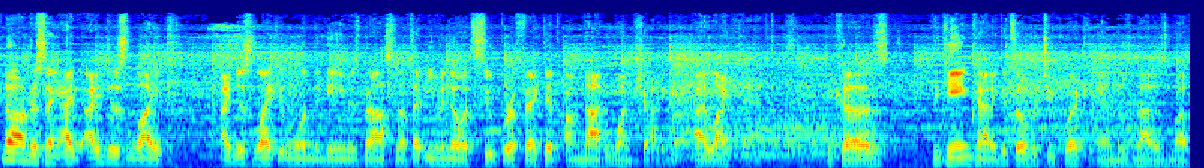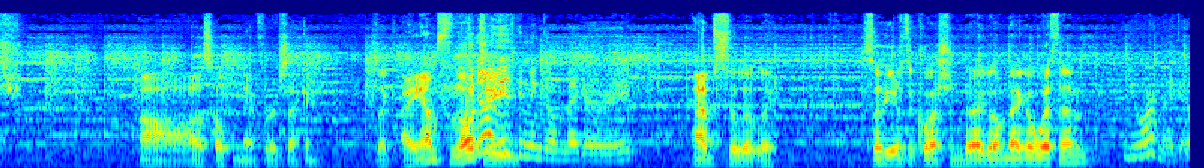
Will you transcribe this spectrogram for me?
No, I'm just saying I, I just like I just like it when the game is balanced enough that even though it's super effective, I'm not one-shotting it. I like that because the game kind of gets over too quick and there's not as much. Aw, I was hoping there for a second. It's like I am floating. You know he's gonna go mega, right? Absolutely. So here's the question: Do I go mega with him, You are Mega.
